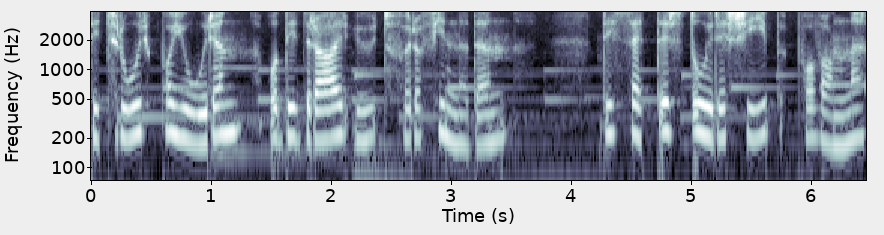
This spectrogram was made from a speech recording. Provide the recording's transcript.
De tror på jorden, og de drar ut for å finne den. De setter store skip på vannet.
